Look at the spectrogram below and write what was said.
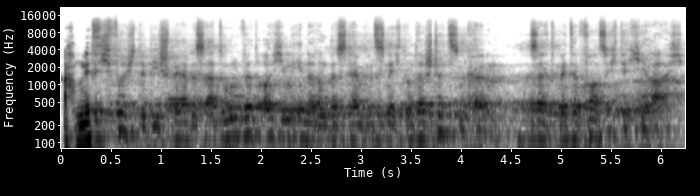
Ach Mist. Ich fürchte, die Sperr des Adun wird euch im Inneren des Tempels nicht unterstützen können. Seid bitte vorsichtig, Hierarch.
